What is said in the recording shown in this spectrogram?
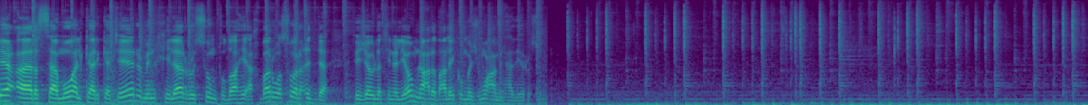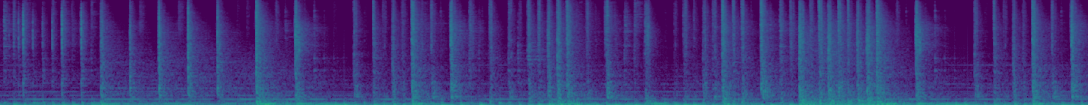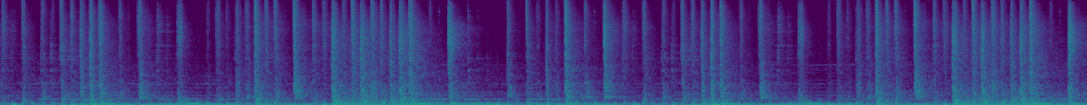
يبدع رسامو الكاريكاتير من خلال رسوم تضاهي أخبار وصور عدة في جولتنا اليوم. نعرض عليكم مجموعة من هذه الرسوم.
